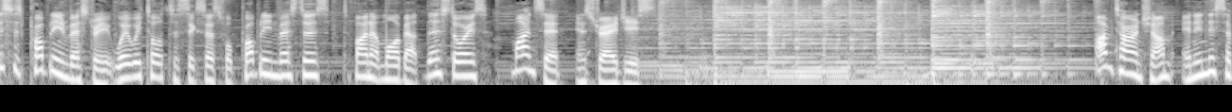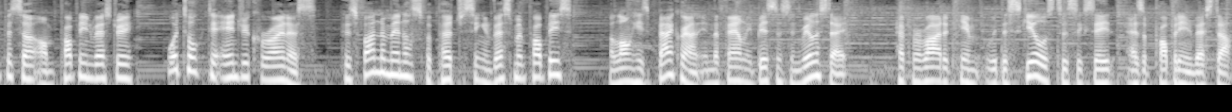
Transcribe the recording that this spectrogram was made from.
This is Property Investory, where we talk to successful property investors to find out more about their stories, mindset, and strategies. I'm Tyron Shum, and in this episode on Property Investory, we're talking to Andrew Coronis, whose fundamentals for purchasing investment properties, along his background in the family business and real estate, have provided him with the skills to succeed as a property investor.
